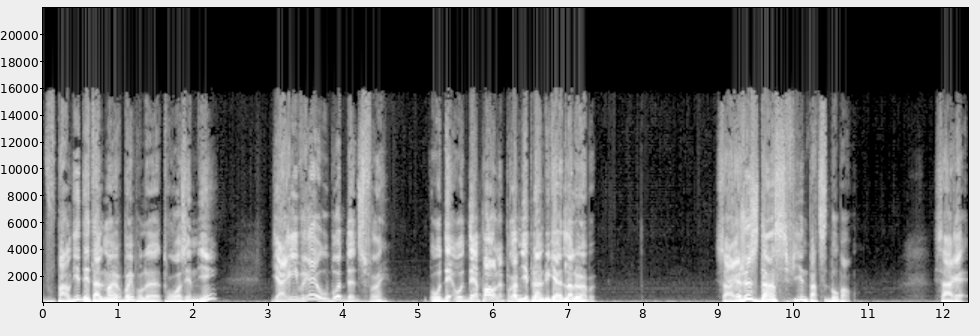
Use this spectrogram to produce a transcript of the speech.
Vous parliez d'étalement urbain pour le troisième lien. Il arriverait au bout de Dufresne. Au, au départ, le premier plan, lui qui avait de l'allure un peu. Ça aurait juste densifié une partie de Beauport. Ça aurait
